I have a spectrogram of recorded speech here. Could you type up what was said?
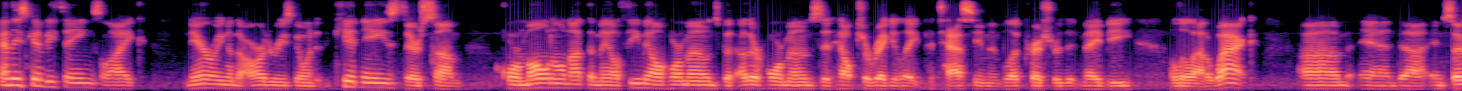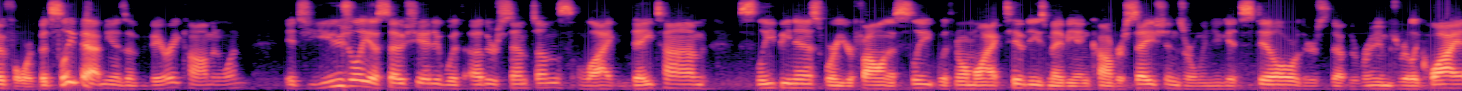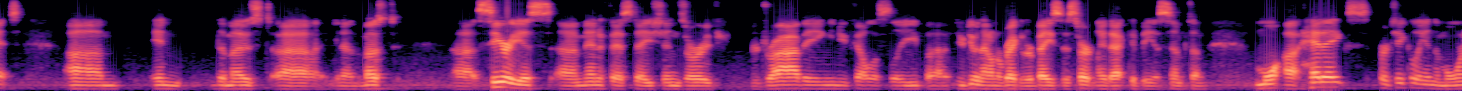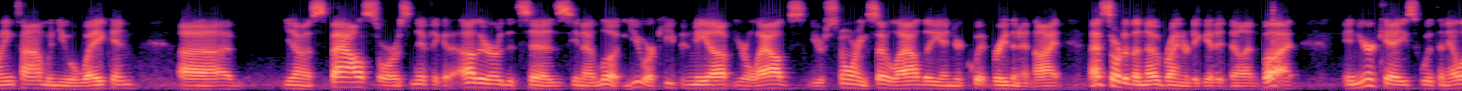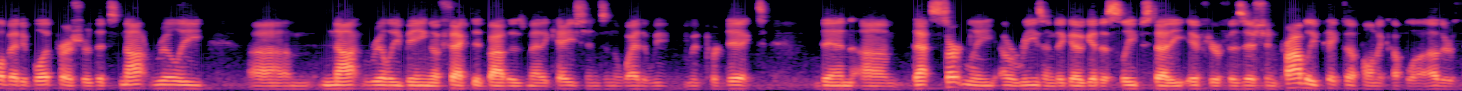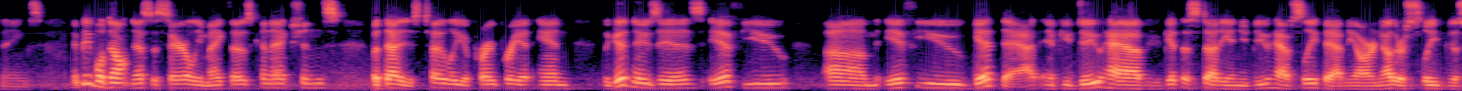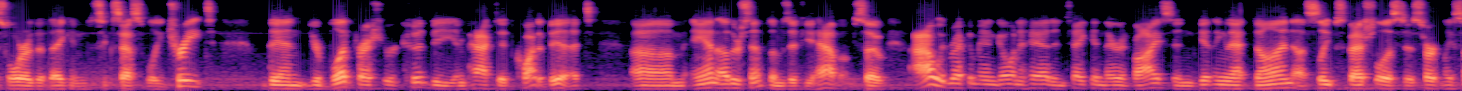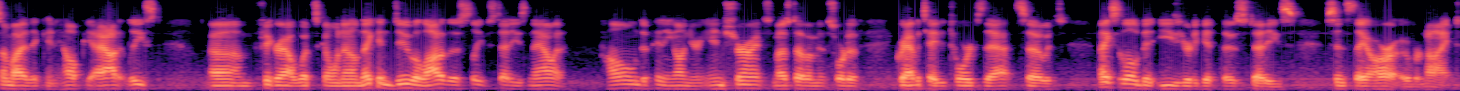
and these can be things like narrowing of the arteries going to the kidneys. There's some hormonal, not the male female hormones, but other hormones that help to regulate potassium and blood pressure that may be a little out of whack um, and uh, and so forth. But sleep apnea is a very common one. It's usually associated with other symptoms like daytime sleepiness, where you're falling asleep with normal activities, maybe in conversations or when you get still, or there's the, the room's really quiet. Um, in the most, uh, you know, the most uh, serious uh, manifestations, or if you're driving and you fell asleep, uh, if you're doing that on a regular basis, certainly that could be a symptom more, uh, headaches, particularly in the morning time when you awaken. You know, a spouse or a significant other that says, you know, look, you are keeping me up. You're loud. You're snoring so loudly, and you're quit breathing at night. That's sort of a no-brainer to get it done. But in your case, with an elevated blood pressure that's not really um, not really being affected by those medications in the way that we would predict, then um, that's certainly a reason to go get a sleep study if your physician probably picked up on a couple of other things. And people don't necessarily make those connections, but that is totally appropriate. And the good news is, if you um, if you get that, if you do have, you get the study and you do have sleep apnea or another sleep disorder that they can successfully treat, then your blood pressure could be impacted quite a bit um, and other symptoms if you have them. So I would recommend going ahead and taking their advice and getting that done. A sleep specialist is certainly somebody that can help you out, at least um, figure out what's going on. They can do a lot of those sleep studies now at home, depending on your insurance. Most of them have sort of gravitated towards that. So it makes it a little bit easier to get those studies since they are overnight.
